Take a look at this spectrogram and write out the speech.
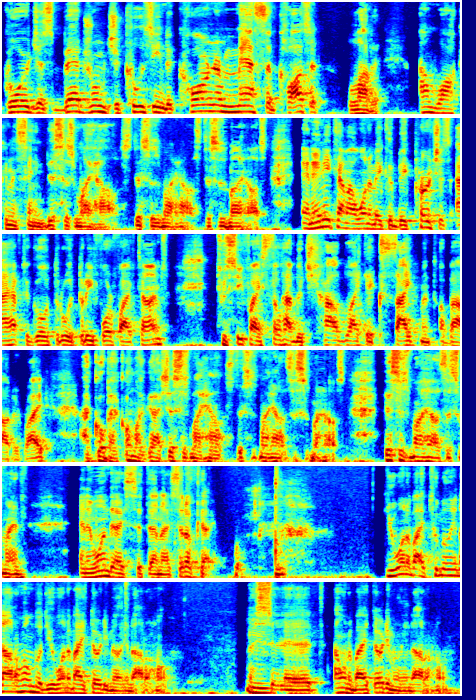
gorgeous bedroom, jacuzzi in the corner, massive closet. Love it. I'm walking and saying, This is my house. This is my house. This is my house. And anytime I want to make a big purchase, I have to go through it three, four, five times to see if I still have the childlike excitement about it, right? I go back, Oh my gosh, this is my house. This is my house. This is my house. This is my house. This is my. And then one day I sit down and I said, Okay, do you want to buy a $2 million home or do you want to buy a $30 million home? Mm-hmm. I said, I want to buy a $30 million home.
